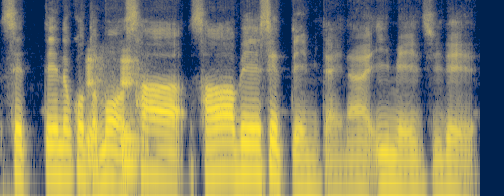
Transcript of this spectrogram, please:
設定のこともサーサーベイ設定みたいなイメージで、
